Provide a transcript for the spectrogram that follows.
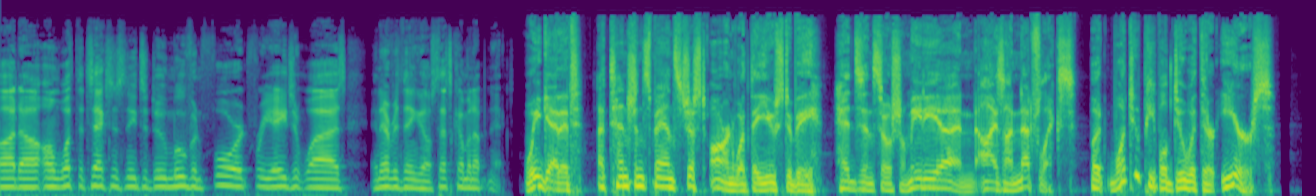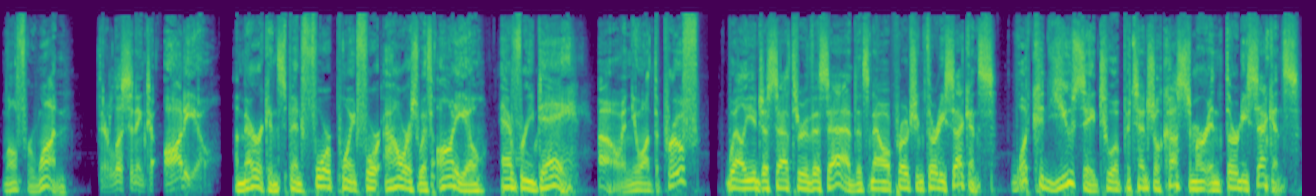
on uh, on what the Texans need to do moving forward, free agent wise, and everything else. That's coming up next. We get it. Attention spans just aren't what they used to be heads in social media and eyes on Netflix. But what do people do with their ears? Well, for one, they're listening to audio. Americans spend 4.4 hours with audio every day. Oh, and you want the proof? Well, you just sat through this ad that's now approaching 30 seconds. What could you say to a potential customer in 30 seconds?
